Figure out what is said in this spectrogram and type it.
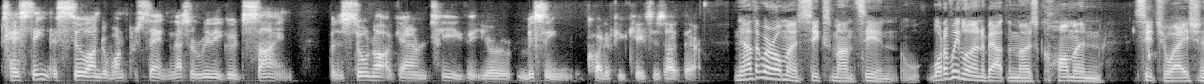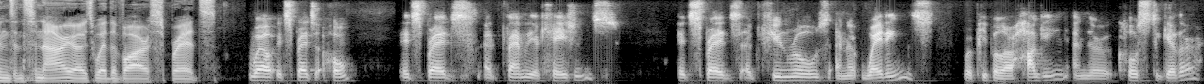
testing is still under 1%. And that's a really good sign. But it's still not a guarantee that you're missing quite a few cases out there. Now that we're almost six months in, what have we learned about the most common situations and scenarios where the virus spreads? Well, it spreads at home, it spreads at family occasions, it spreads at funerals and at weddings where people are hugging and they're close together.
